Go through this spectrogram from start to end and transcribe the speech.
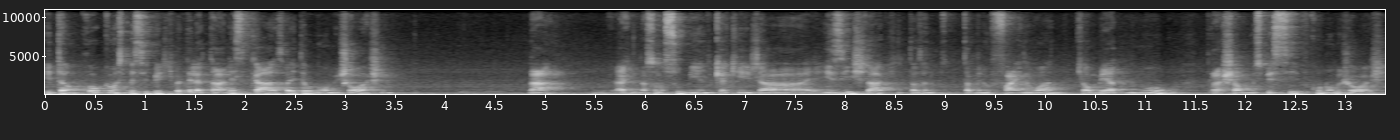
Então, qual que é o específico que a gente vai deletar? Nesse caso, vai ter o nome Jorge, Tá? Nós estamos assumindo que aqui já existe lá, que está tá vendo Find One, que é o método longo, para achar um específico, o nome Jorge.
